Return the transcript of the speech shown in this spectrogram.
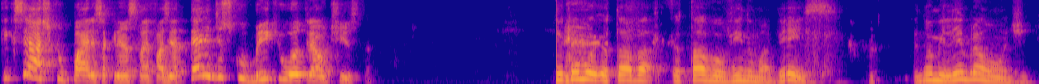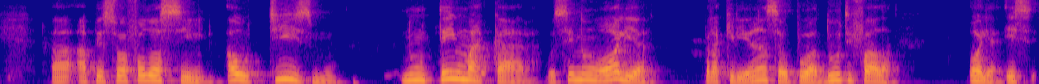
que, que, você acha que o pai dessa criança vai fazer até ele descobrir que o outro é autista? E como eu estava eu tava ouvindo uma vez, eu não me lembro aonde, a, a pessoa falou assim: autismo não tem uma cara. Você não olha para a criança ou para o adulto e fala: olha, esse,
